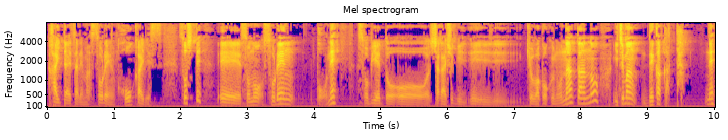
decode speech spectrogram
解体されます。ソ連崩壊です。そして、えー、そのソ連邦ね、ソビエト社会主義、えー、共和国の中の一番でかかった、ね、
